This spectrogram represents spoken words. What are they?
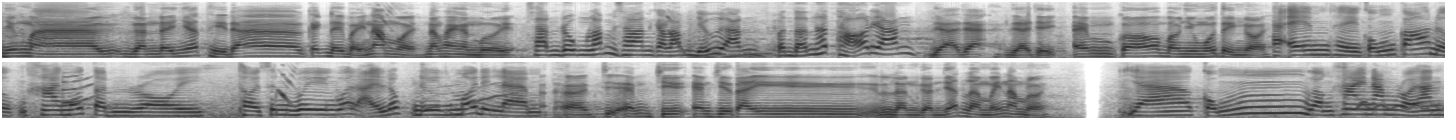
Nhưng mà gần đây nhất thì đã cách đây 7 năm rồi năm 2010 Sao anh rung lắm sao anh cà lâm dữ vậy anh? Bình tĩnh hít thở đi anh. Dạ dạ dạ chị. Em có bao nhiêu mối tình rồi? Dạ, em thì cũng có được hai mối tình rồi. Thời sinh viên với lại lúc đi mới đi làm. À, chị, em chia em chia tay lần gần nhất là mấy năm rồi Dạ cũng gần 2 năm rồi anh.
